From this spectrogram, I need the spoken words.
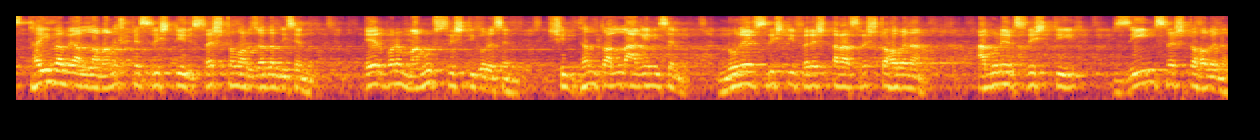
স্থায়ীভাবে আল্লাহ মানুষকে সৃষ্টির শ্রেষ্ঠ মর্যাদা দিছেন। এরপরে মানুষ সৃষ্টি করেছেন। সিদ্ধান্ত আল্লাহ আগে নিছেন। নূরের সৃষ্টি ফেরেশতারা শ্রেষ্ঠ হবে না। আগুনের সৃষ্টি জিন শ্রেষ্ঠ হবে না।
